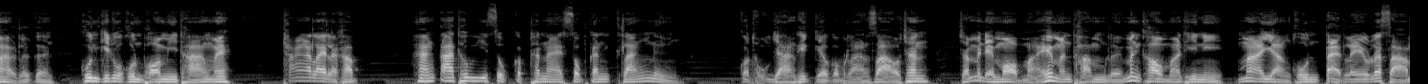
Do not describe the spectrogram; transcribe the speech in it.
มากเหลือเกิน คุณคิดว่าคุณพอมีทางไหมทางอะไรล่ะครับ หางตาทวีสุขกับทนายสบกันอีกครั้งหนึ่ง ก็ทุกอย่างที่เกี่ยวกับหลานสาวฉันฉันไม่ได้มอบหมายให้มันทำเลย มันเข้ามาที่นี่ มาอย่างคุณแต่เลวและสาม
